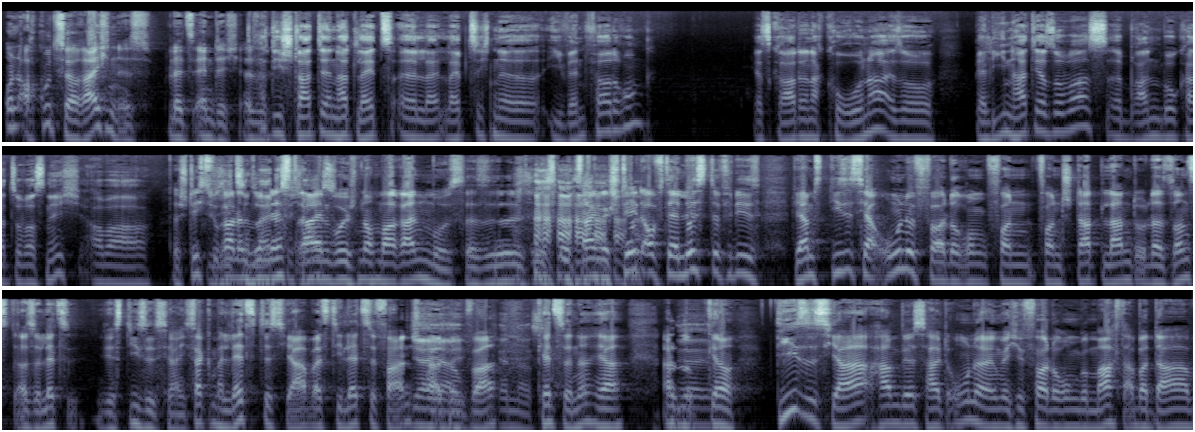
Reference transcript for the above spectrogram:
und auch gut zu erreichen ist, letztendlich. Also hat die Stadt denn, hat äh, Leipzig eine Eventförderung? Jetzt gerade nach Corona? Also Berlin hat ja sowas, äh, Brandenburg hat sowas nicht, aber. Da stichst du gerade in so ein Nest rein, aus? wo ich nochmal ran muss. Also es ist sozusagen, es steht auf der Liste für dieses. Wir haben es dieses Jahr ohne Förderung von, von Stadt, Land oder sonst, also letzt, jetzt dieses Jahr. Ich sage immer letztes Jahr, weil es die letzte Veranstaltung ja, ja, war. Kenn Kennst du, ne? Ja. Also ja, genau. Dieses Jahr haben wir es halt ohne irgendwelche Förderung gemacht, aber da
